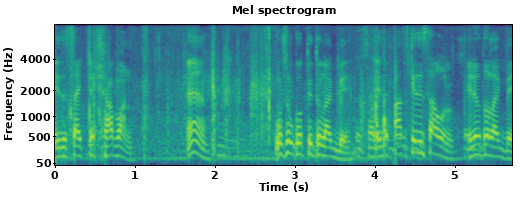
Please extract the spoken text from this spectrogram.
এই যে চারটে সাবান হ্যাঁ? গোসল করতে তো লাগবে। এই যে পাঁচ কেজি চাউল এটাও তো লাগবে।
